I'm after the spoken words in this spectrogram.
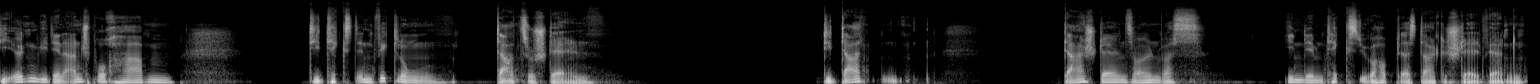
die irgendwie den Anspruch haben, die Textentwicklung darzustellen, die da darstellen sollen, was in dem Text überhaupt erst dargestellt werden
